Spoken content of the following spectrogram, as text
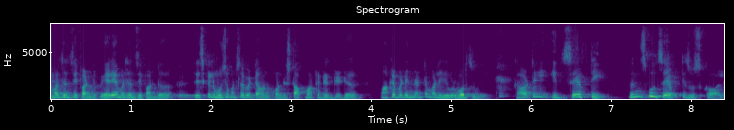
ఎమర్జెన్సీ ఫండ్ పేరే ఎమర్జెన్సీ ఫండ్ తీసుకెళ్ళి మ్యూచువల్ ఫండ్స్లో పెట్టామనుకోండి స్టాక్ మార్కెట్ రేట్ మార్కెట్ పెట్టిందంటే మళ్ళీ ఇది కూడా పడుతుంది. కాబట్టి ఇది సేఫ్టీ ప్రిన్సిపల్ సేఫ్టీ చూసుకోవాలి.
